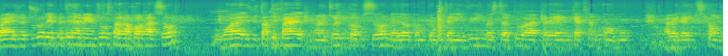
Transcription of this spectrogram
Ben, je vais toujours répéter la même chose par rapport à ça. Moi, je vais tenter de faire un truc comme ça, mais là, comme que vous avez vu, il me stoppe après le quatrième combo avec la du compte.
